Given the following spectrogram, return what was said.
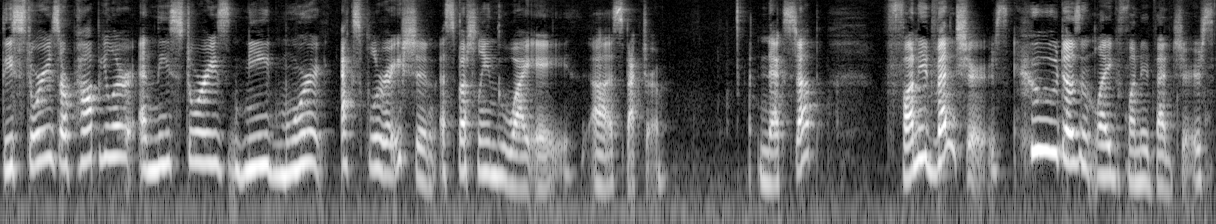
these stories are popular and these stories need more exploration, especially in the YA uh, spectrum. Next up, fun adventures. Who doesn't like fun adventures?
